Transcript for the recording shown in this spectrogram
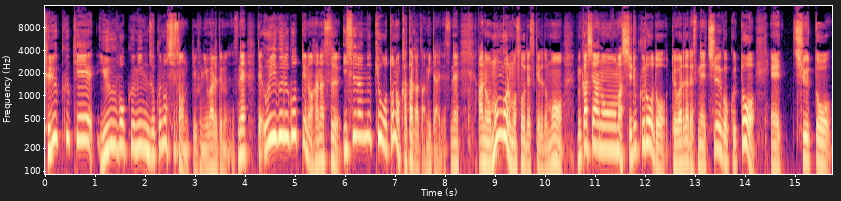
トゥルク系遊牧民族の子孫っていうふうに言われてるんですね。で、ウイグル語っていうのを話すイスラム教徒の方々みたいですね。あの、モンゴルもそうですけれども、昔あの、まあ、シルクロードと言われたですね、中国と、えー、中東、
